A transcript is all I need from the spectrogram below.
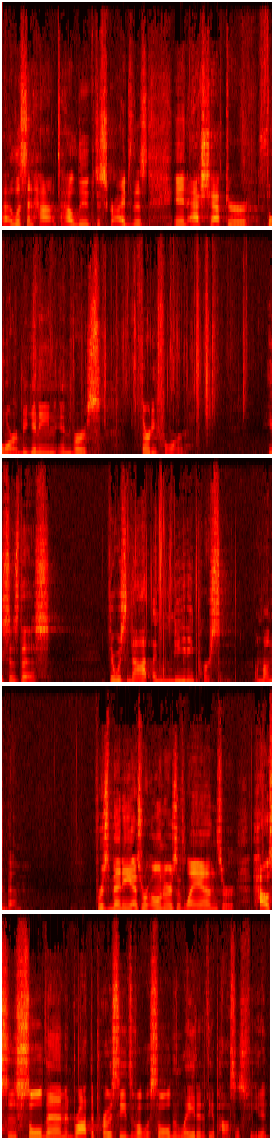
Uh, listen how, to how Luke describes this in Acts chapter 4, beginning in verse 34. He says this there was not a needy person among them. For as many as were owners of lands or houses sold them and brought the proceeds of what was sold and laid it at the apostles' feet. And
